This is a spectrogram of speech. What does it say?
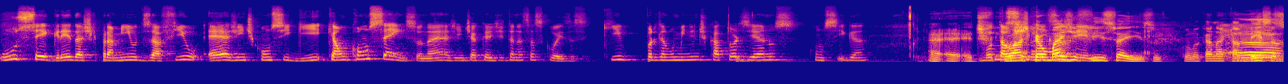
O segredo, acho que para mim o desafio é a gente conseguir, que é um consenso, né? A gente acredita nessas coisas. Que, por exemplo, um menino de 14 anos consiga É, é, é difícil. Eu acho que é o mais difícil é isso. Colocar na cabeça isso.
